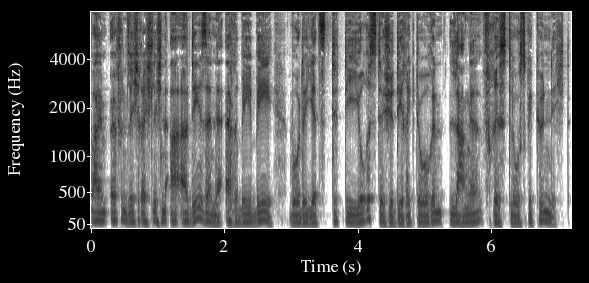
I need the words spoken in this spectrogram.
Beim öffentlich-rechtlichen ARD-Sender RBB wurde jetzt die juristische Direktorin lange fristlos gekündigt.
